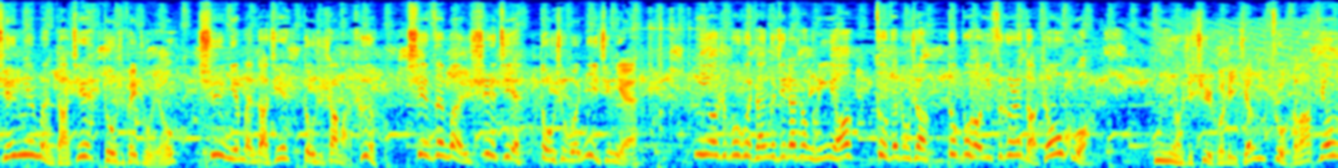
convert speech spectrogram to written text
前年满大街都是非主流，去年满大街都是杀马特，现在满世界都是文艺青年。你要是不会弹个吉他、唱个民谣，走在路上都不好意思跟人打招呼。你要是去过丽江做个拉漂，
